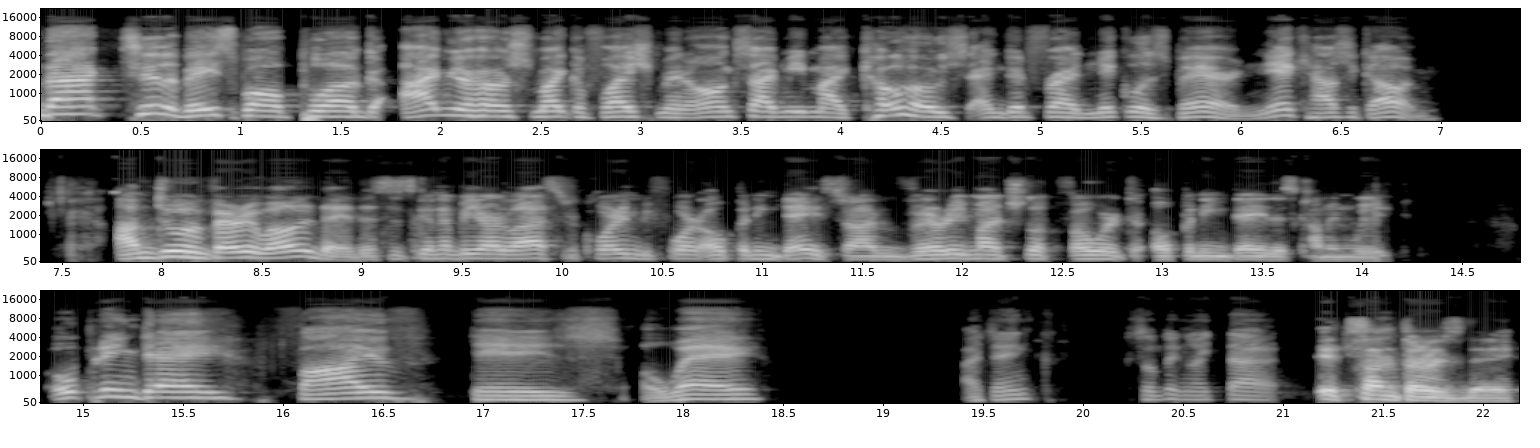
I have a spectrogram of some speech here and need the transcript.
back to the Baseball Plug. I'm your host, Micah Fleischman. Alongside me, my co-host and good friend, Nicholas Baer. Nick, how's it going? I'm doing very well today. This is going to be our last recording before opening day, so I very much look forward to opening day this coming week. Opening day, five days away, I think, something like that. It's on Thursday.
